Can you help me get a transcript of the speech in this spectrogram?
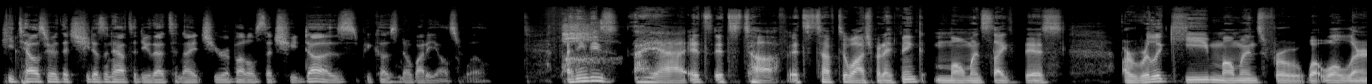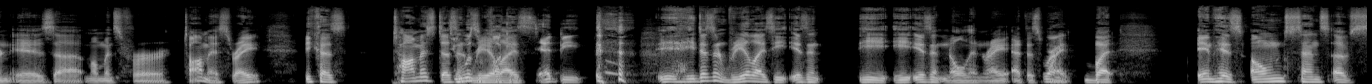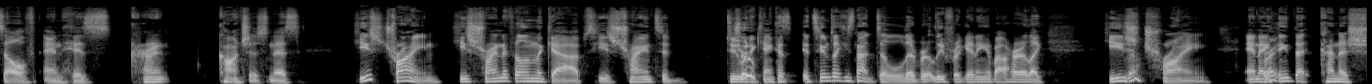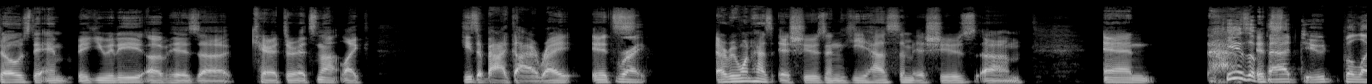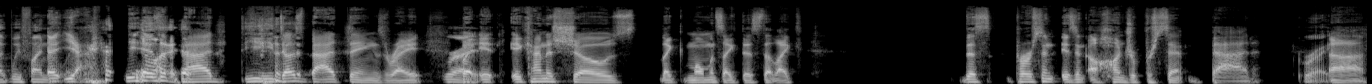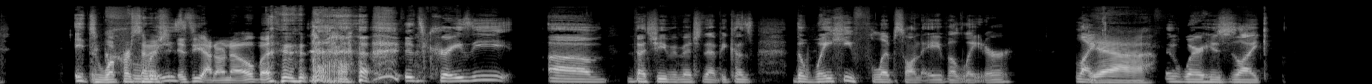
He tells her that she doesn't have to do that tonight. She rebuttals that she does because nobody else will. I think these, uh, yeah, it's it's tough. It's tough to watch, but I think moments like this are really key moments for what we'll learn is uh, moments for Thomas, right? Because Thomas doesn't was realize deadbeat. he he doesn't realize he isn't he he isn't Nolan, right? At this point, Right. But in his own sense of self and his current consciousness, he's trying. He's trying to fill in the gaps. He's trying to do what he can because it seems like he's not deliberately forgetting about her. Like he's Yeah. trying, and I think that kind of shows the ambiguity of his uh character. It's not like he's a bad guy, right? It's right. everyone has issues and he has some issues um and He is a bad dude, but like we find uh, out. yeah he is a bad he, he does bad things right, right. but it it kind of shows like moments like this that like this person isn't a hundred percent bad right. uh it's what percentage is he i don't know but it's crazy um, that you even mentioned that because the way he flips on Ava later, like yeah where he's like,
